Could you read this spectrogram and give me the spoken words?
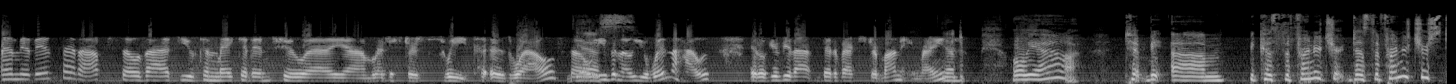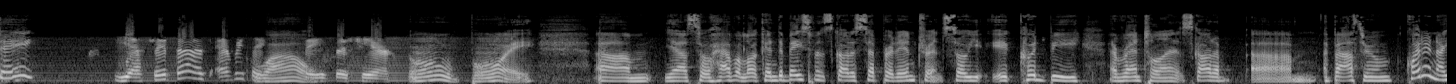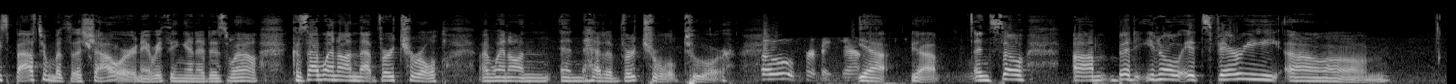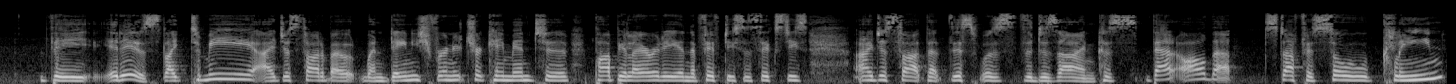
And it is set up so that you can make it into a um, registered suite as well. So Yes. even though you win the house, it'll give you that bit of extra money, right? Yeah. Oh, yeah. To be, um, because the furniture, does the furniture stay? Yes, it does. Everything Wow. stays this year. Oh boy. Um, yeah, so have a look. And the basement's got a separate entrance, so it could be a rental, and it's got a um, a bathroom, quite a nice bathroom with a shower and everything in it as well. Because I went on that virtual, I went on and had a virtual tour. Oh, perfect. Yeah. Yeah, yeah. And so, um, but you know, it's very, um, the, it is like to me, I just thought about when Danish furniture came into popularity in the 50s and 60s. I just thought that this was the design because that, all that stuff is so clean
